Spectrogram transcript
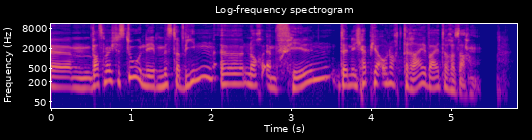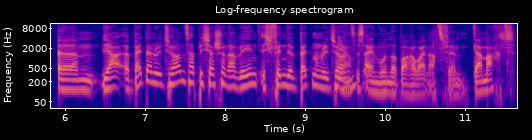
Ähm, was möchtest du neben Mr. Bean äh, noch empfehlen? Denn ich habe hier auch noch drei weitere Sachen. Ähm, ja, äh, Batman Returns habe ich ja schon erwähnt. Ich finde, Batman Returns Ja. ist ein wunderbarer Weihnachtsfilm. Der macht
